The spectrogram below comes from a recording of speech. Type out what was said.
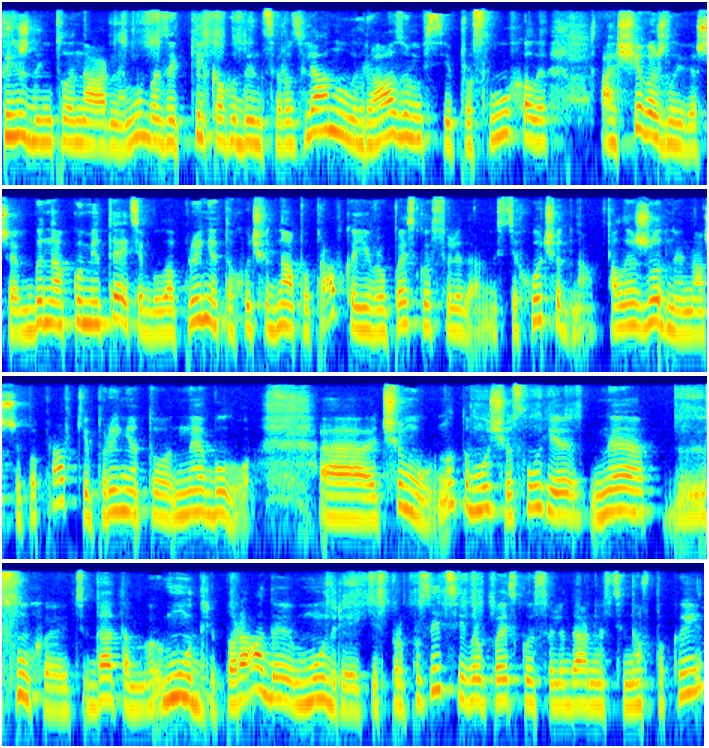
тиждень пленарний, ми б за кілька годин це розглянули разом, всі прослухали. А ще важливіше, якби на комітеті була прийнята хоч одна поправка Європейської солідарності, хоч одна, але жодної нашої поправки прийнято не було. Е, Чому? Ну тому що слуги не е, слухають да, там мудрі поради, мудрі якісь пропозиції європейської солідарності. Навпаки,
